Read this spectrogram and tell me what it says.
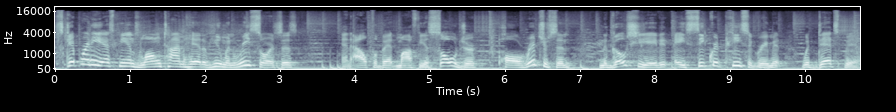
Skipper and ESPN's longtime head of human resources and Alphabet Mafia soldier, Paul Richardson, negotiated a secret peace agreement with Deadspin.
